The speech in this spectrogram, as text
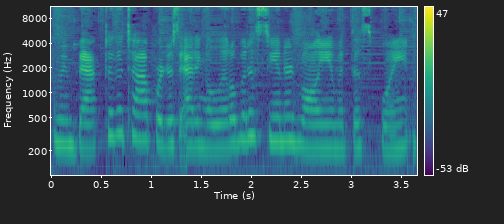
Coming back to the top, we're just adding a little bit of standard volume at this point.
